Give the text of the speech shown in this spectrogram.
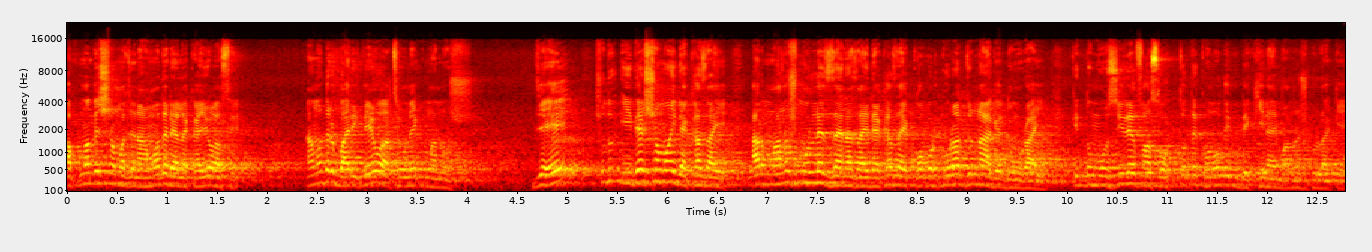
আপনাদের সমাজে না, আমাদের এলাকায়ও আছে। আমাদের বাড়িতেও আছে অনেক মানুষ। যে শুধু ঈদের সময় দেখা যায়, আর মানুষ মূল্যে জানা যায়, দেখা যায় কবর করার জন্য আগে দৌড়ায়। কিন্তু মসজিদে ফাঁস ওয়াক্ততে কোনোদিন দেখি নাই মানুষগুলাকে।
